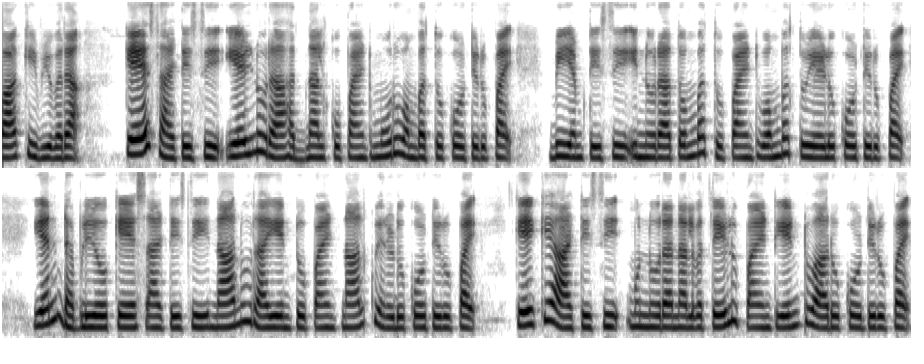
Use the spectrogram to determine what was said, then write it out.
ಬಾಕಿ ವಿವರ. ಕೆಎಸ್ಆರ್ಟಿಸಿ ಏಳ್ನೂರ ಹದಿನಾಲ್ಕು ಪಾಯಿಂಟ್ ಮೂರು ಒಂಬತ್ತು ಕೋಟಿ ರೂಪಾಯಿ, ಬಿಎಂಟಿಸಿ ಇನ್ನೂರ ತೊಂಬತ್ತು ಪಾಯಿಂಟ್ ಒಂಬತ್ತು ಏಳು ಕೋಟಿ ರೂಪಾಯಿ ಎನ್ ಡಬ್ಲ್ಯೂ ಕೆಎಸ್ಆರ್ಟಿಸಿ ನಾನ್ನೂರ ಎಂಟು ಪಾಯಿಂಟ್ ನಾಲ್ಕು ಎರಡು ಕೋಟಿ ರೂಪಾಯಿ, ಕೆಕೆಆರ್ಟಿಸಿ ಮುನ್ನೂರ ನಲವತ್ತೇಳು ಪಾಯಿಂಟ್ ಎಂಟು ಆರು ಕೋಟಿ ರೂಪಾಯಿ,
